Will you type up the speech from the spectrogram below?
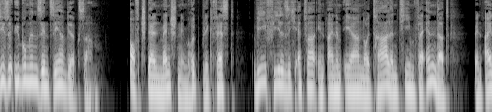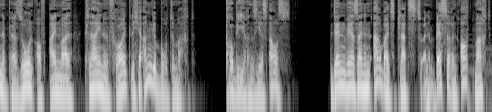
Diese Übungen sind sehr wirksam. Oft stellen Menschen im Rückblick fest, wie viel sich etwa in einem eher neutralen Team verändert, wenn eine Person auf einmal kleine freundliche Angebote macht. Probieren Sie es aus. Denn wer seinen Arbeitsplatz zu einem besseren Ort macht,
